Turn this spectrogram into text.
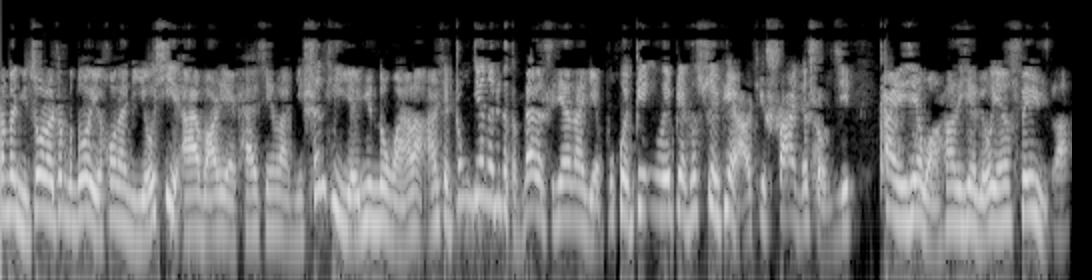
那么你做了这么多以后呢，你游戏哎玩的也开心了，你身体也运动完了，而且中间的这个等待的时间呢，也不会变因为变成碎片而去刷你的手机。看一些网上的一些流言蜚语了，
